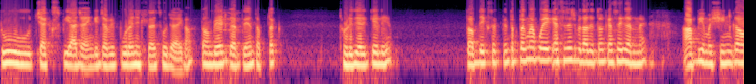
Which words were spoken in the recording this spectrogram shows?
टू चेक्स भी आ जाएँगे। जब ये पूरा इनिशलाइज हो जाएगा तो हम वेट करते हैं तब तक, थोड़ी देर के लिए। तो आप देख सकते हैं, तब तक मैं आपको एक एस बता देता हूँ कैसे करना है। आप ये मशीन का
